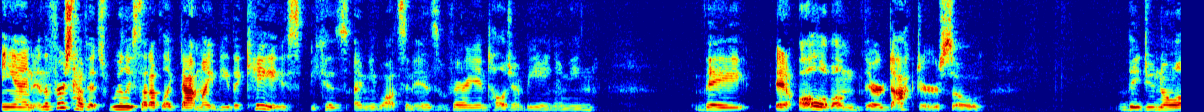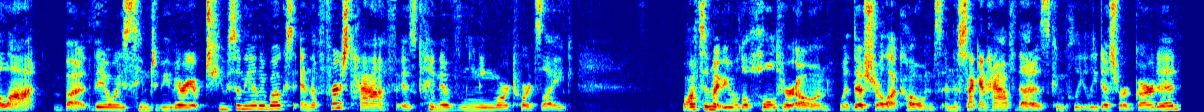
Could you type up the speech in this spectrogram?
And in the first half, it's really set up like that might be the case because, I mean, Watson is a very intelligent being. I mean, they, all of them, they're doctors, so they do know a lot, but they always seem to be very obtuse in the other books. And the first half is kind of leaning more towards like Watson might be able to hold her own with this Sherlock Holmes. In the second half, that is completely disregarded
